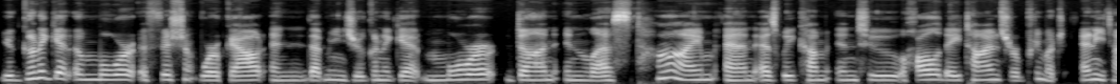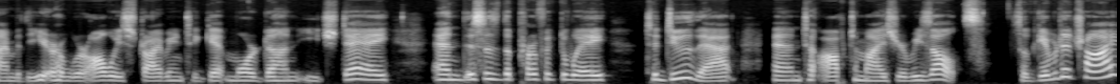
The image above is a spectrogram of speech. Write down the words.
you're going to get a more efficient workout and that means you're going to get more done in less time. And as we come into holiday times or pretty much any time of the year we're always striving to get more done each day. And this is the perfect way to do that and to optimize your results so give it a try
